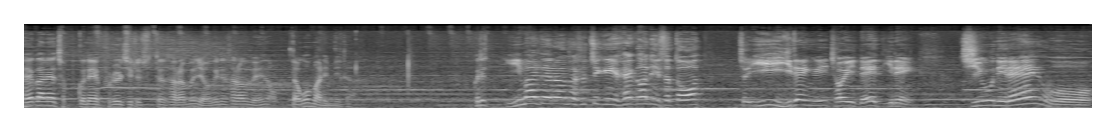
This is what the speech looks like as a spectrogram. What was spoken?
회관에 접근해 불을 지를 수 있던 사람은 여기 있는 사람 외에는 없다고 말입니다. 근데 이 말대로는 솔직히 회관에 있었던 저 이 일행이 저희 넷 일행 지훈 일행 뭐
